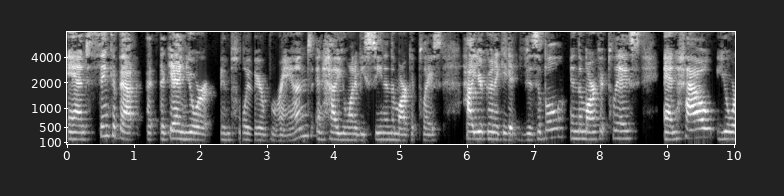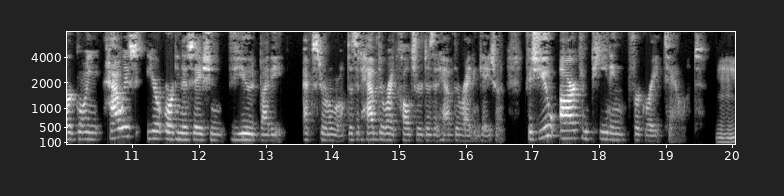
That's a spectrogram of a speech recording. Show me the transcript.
and think about again your employer brand and how you want to be seen in the marketplace, how you're going to get visible in the marketplace and how you're going, how is your organization viewed by the external world? Does it have the right culture? Does it have the right engagement? Because you are competing for great talent. Mm-hmm.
